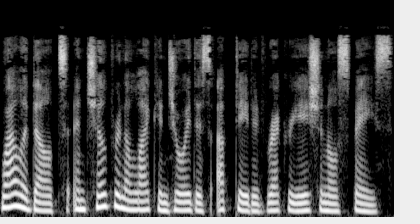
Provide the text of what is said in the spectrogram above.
while adults and children alike enjoy this updated recreational space.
